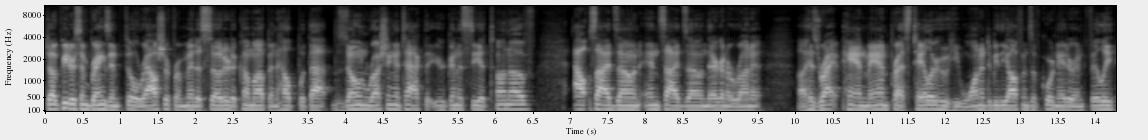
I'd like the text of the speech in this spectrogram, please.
Doug Pederson brings in Phil Rauscher from Minnesota to come up and help with that zone rushing attack that you're going to see a ton of outside zone, inside zone. They're going to run it. Uh, his right hand man, Press Taylor, who he wanted to be the offensive coordinator in Philly,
